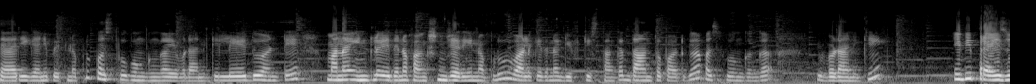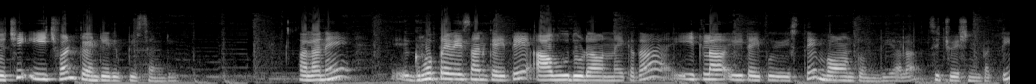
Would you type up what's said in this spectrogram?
శారీ కానీ పెట్టినప్పుడు పసుపు కుంకుమగా ఇవ్వడానికి. లేదు అంటే మన ఇంట్లో ఏదైనా ఫంక్షన్ జరిగినప్పుడు వాళ్ళకి ఏదైనా గిఫ్ట్ ఇస్తాం కదా దాంతో పాటుగా పసుపు కుంకుమగా ఇవ్వడానికి. ఇవి ప్రైస్ వచ్చి ఈచ్ వన్ ట్వంటీ రూపీస్ అండి. అలానే గృహప్రవేశానికి అయితే ఆవు దూడ ఉన్నాయి కదా ఇట్లా ఈ టైపు ఇస్తే బాగుంటుంది అలా సిచ్యువేషన్ బట్టి.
